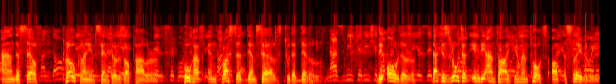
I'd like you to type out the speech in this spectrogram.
and the self-proclaimed centers of power who have entrusted themselves to the devil. The order that is rooted in the anti-human thoughts of slavery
